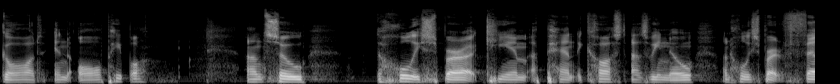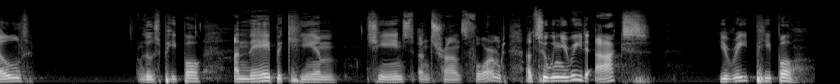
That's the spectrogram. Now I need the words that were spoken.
God in all people? And so the Holy Spirit came at Pentecost, as we know, and Holy Spirit filled those people, and they became changed and transformed. And so when you read Acts, you read people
